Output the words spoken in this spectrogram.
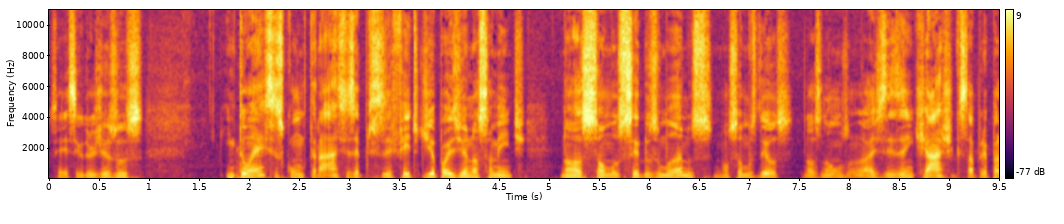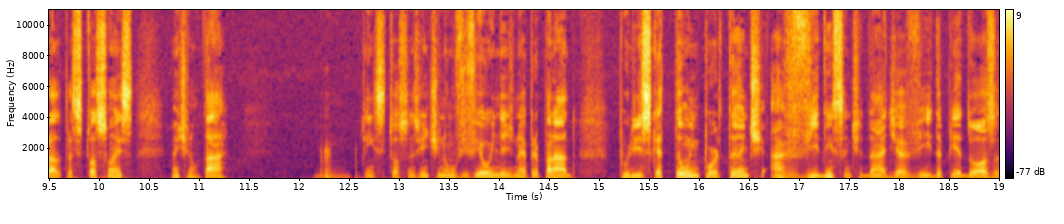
Você é seguidor de Jesus? Então esses contrastes é preciso ser feito dia após dia na nossa mente. Nós somos seres humanos, não somos Deus. Nós não, às vezes a gente acha que está preparado para situações, mas a gente não está. Tem situações que a gente não viveu ainda, a gente não é preparado. Por isso que é tão importante a vida em santidade e a vida piedosa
